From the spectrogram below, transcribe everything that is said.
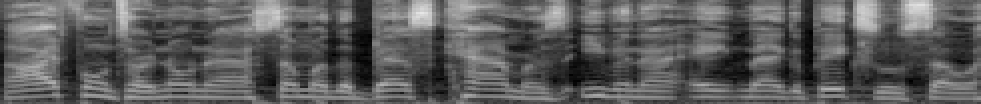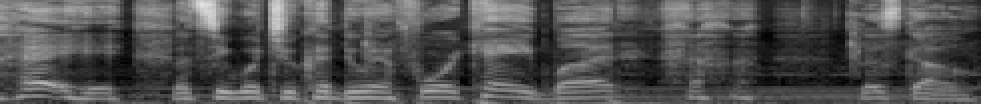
The iPhones are known as some of the best cameras even at 8 megapixels, so hey, let's see what you could do in 4K, bud. let's go.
